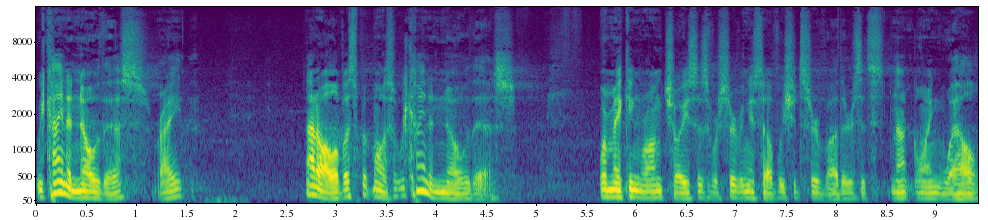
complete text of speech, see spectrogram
We kind of know this, right? Not all of us, but most. We kind of know this. We're making wrong choices. We're serving ourselves. We should serve others. It's not going well.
